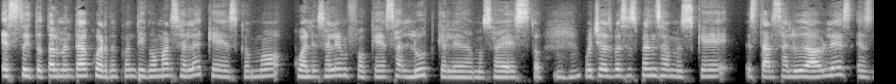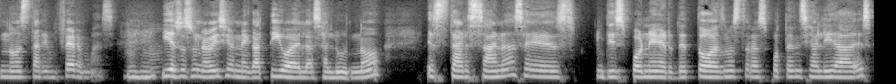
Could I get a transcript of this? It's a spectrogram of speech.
Estoy totalmente de acuerdo contigo, Marcela, que es como cuál es el enfoque de salud que le damos a esto. Muchas veces pensamos que estar saludables es no estar enfermas y eso es una visión negativa de la salud, ¿no? Estar sanas es disponer de todas nuestras potencialidades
